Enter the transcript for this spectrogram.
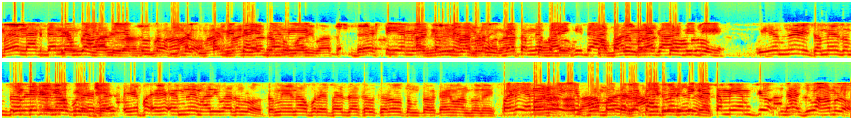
મેં નાગદાન ને ગાળો દઈ વાત- તો સાંભળો. મારી- મેં વાત કાયદાની દ્રષ્ટિએ મેં તમને સાંભળો. મેં તમને ભાઈ કીધા તમે મને ગાળ દીધી. એમ નહીં તમે એમ નહીં મારી વાત લો. તમે એના ઉપર એફઆઈઆર દાખલ કરો તમ તારે કઈ વાંધો નહીં. પણ તમે કાઢવાની જગ્યાએ તમે એમ કહો ના જો સાંભળો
